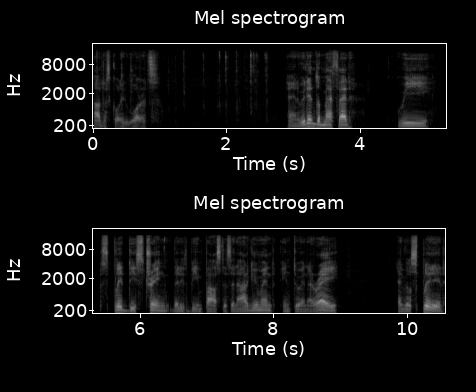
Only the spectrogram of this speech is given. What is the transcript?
I'll just call it words. And within the method, we split this string that is being passed as an argument into an array and we'll split it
